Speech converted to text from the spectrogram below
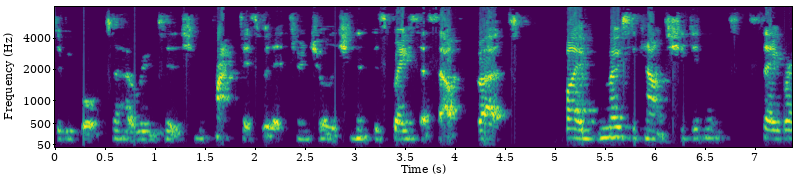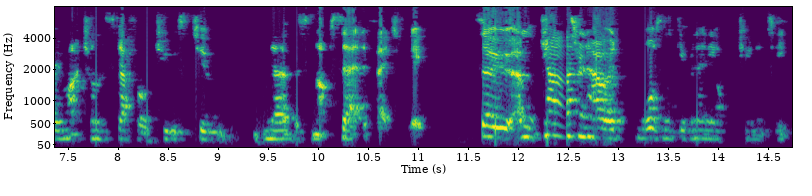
to be brought to her room so that she could practice with it to ensure that she didn't disgrace herself. But by most accounts, she didn't say very much on the scaffold. She was too nervous and upset, effectively. So um, Catherine Howard wasn't given any opportunity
